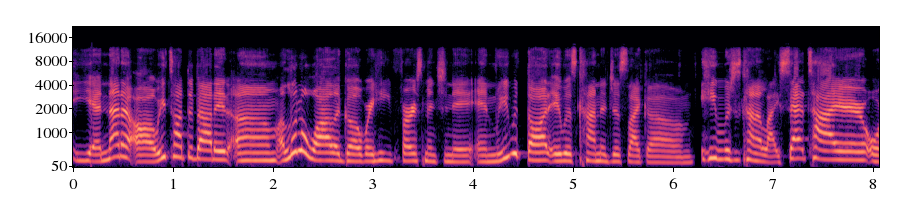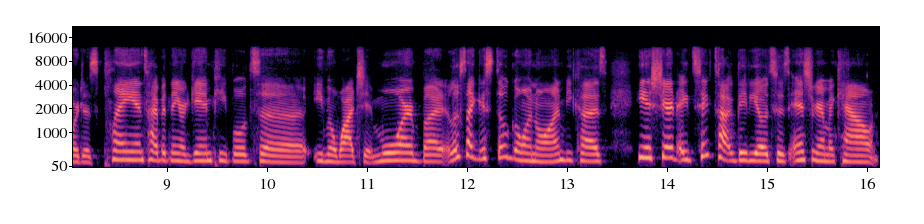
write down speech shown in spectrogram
Yeah, not at all. We talked about it um a little while ago where he first mentioned it, and we would thought it was kind of just like um he was just kind of like satire or just playing type of thing or getting people to even watch it more. But it looks like it's still going on because he has shared a TikTok video to his Instagram account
